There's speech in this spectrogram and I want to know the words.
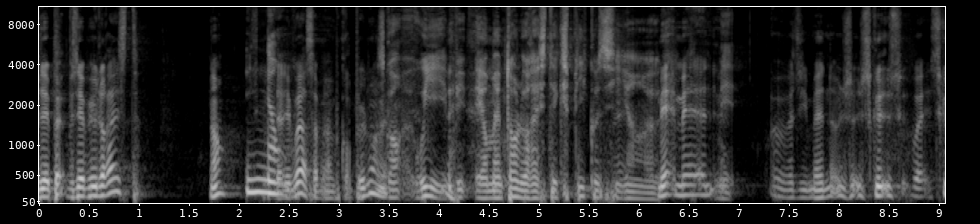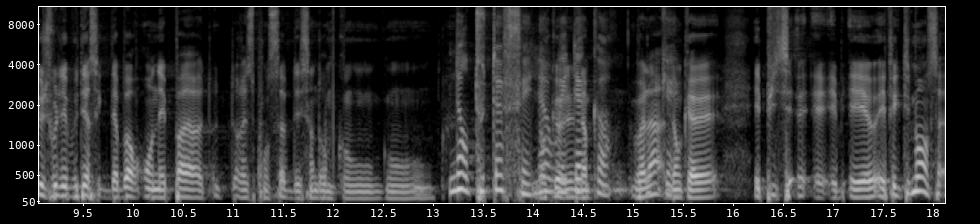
vous, avez, vu le reste? Non Non. Vous allez voir, ça va encore plus loin. Oui, et, en même temps, le reste explique aussi. Hein, mais, mais, mais euh, vas-y, mais ce, que, ce, que, je voulais vous dire, c'est que d'abord, on n'est pas responsable des syndromes qu'on. Non, tout à fait. Là, oui, euh, d'accord. Voilà. Donc, euh, et puis, et, effectivement, ça,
